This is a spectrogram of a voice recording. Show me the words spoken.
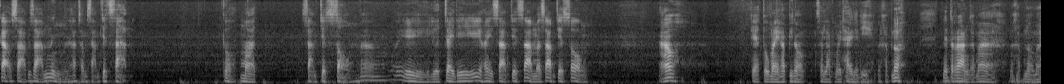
9331 นะครับ 3373 ก็มา 372อ้าวเอ้เหลือใจดีให้373มา372เจ็ดสองเอาแก่ตัวใหม่ครับพี่น้องสำหรับหวยไทยก็ดีนะครับเนาะในตารางกับมานะครับเนาะมา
